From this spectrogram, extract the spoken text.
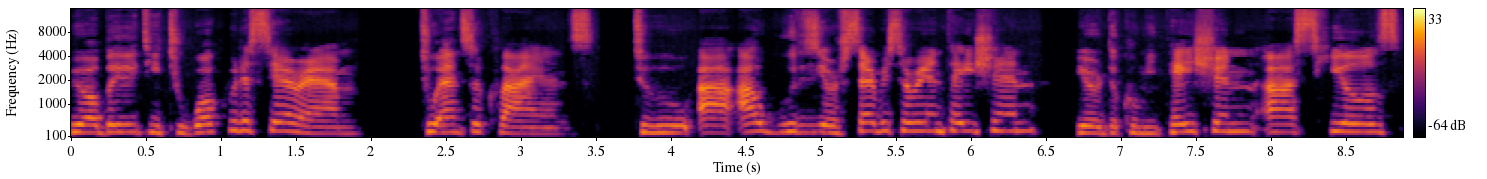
your ability to work with a CRM, to answer clients, to uh, how good is your service orientation, your documentation uh, skills,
